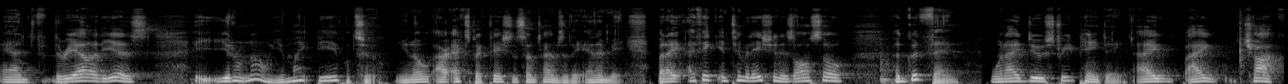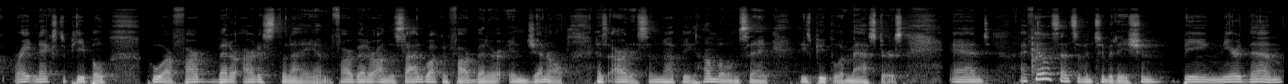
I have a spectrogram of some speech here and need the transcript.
And the reality is, you don't know. You might be able to. You know, our expectations sometimes are the enemy. But I, I think intimidation is also a good thing. When I do street painting, I I chalk right next to people who are far better artists than I am, far better on the sidewalk and far better in general as artists. I'm not being humble. I'm saying these people are masters, and I feel a sense of intimidation being near them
